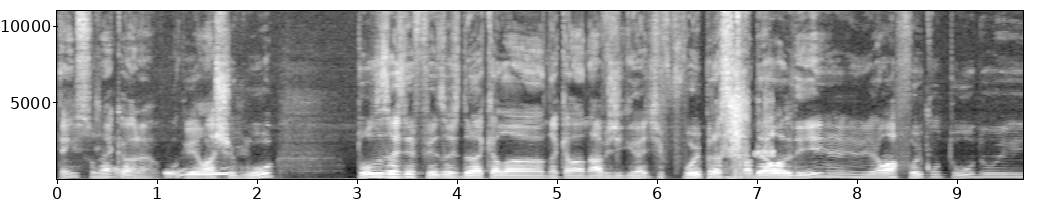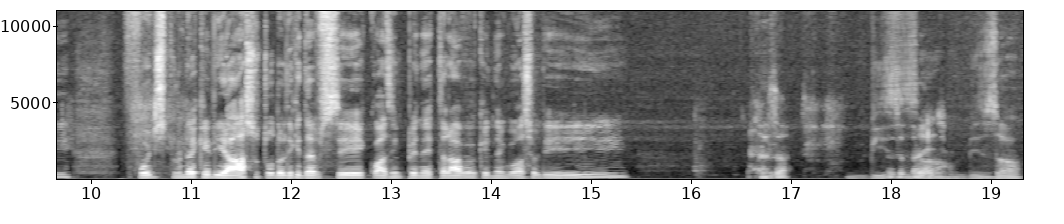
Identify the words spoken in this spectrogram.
tenso, né, cara? Porque ela chegou todas as defesas daquela, daquela nave gigante foi para cima dela ali, e ela foi com tudo e foi destruindo aquele aço todo ali que deve ser quase impenetrável aquele negócio ali. Exato. Bizarro, Exatamente. bizarro.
